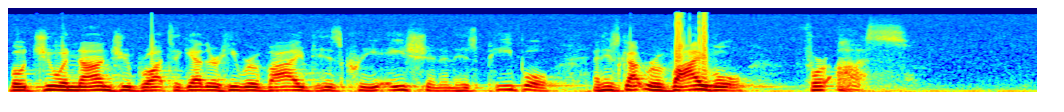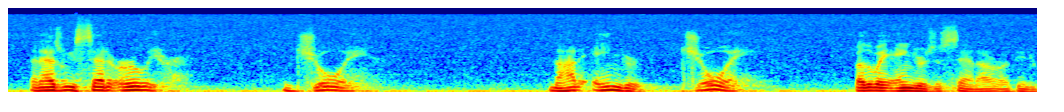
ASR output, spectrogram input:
Both Jew and non Jew brought together, he revived his creation and his people. And he's got revival for us. And as we said earlier, joy not anger, joy. By the way, anger is a sin. I don't know if you've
